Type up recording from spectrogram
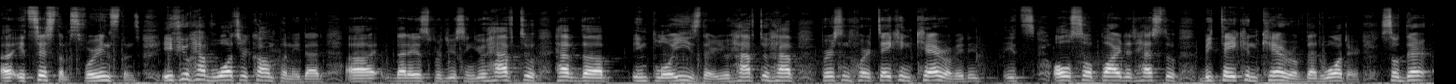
uh, its systems. For instance, if you have water company that uh, that is producing, you have to have the employees there. You have to have person who are taking care of it. it it's also a part that has to be taken care of that water. So there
